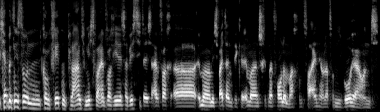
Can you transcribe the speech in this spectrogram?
ich habe jetzt nicht so einen konkreten Plan. Für mich war einfach jedes Jahr wichtig, dass ich einfach äh, immer mich weiterentwickle, immer einen Schritt nach vorne mache vom Verein her oder vom Niveau her. Und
